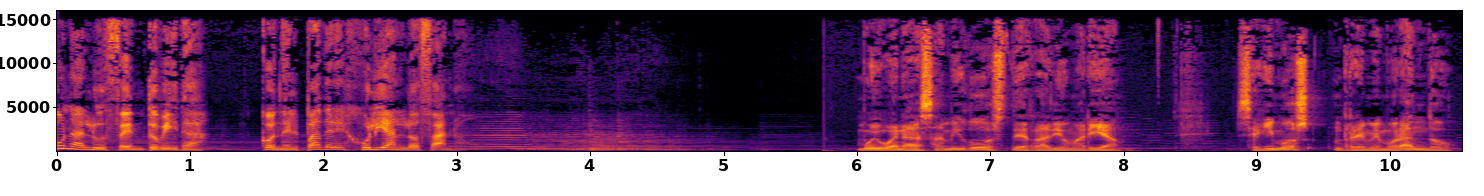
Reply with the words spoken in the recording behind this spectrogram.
Una luz en tu vida con el Padre Julián Lozano. Muy buenas amigos de Radio María. Seguimos rememorando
